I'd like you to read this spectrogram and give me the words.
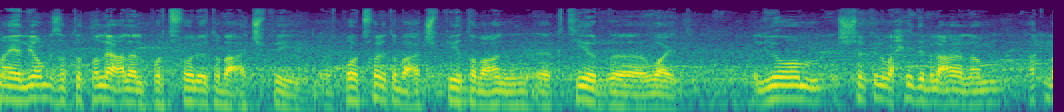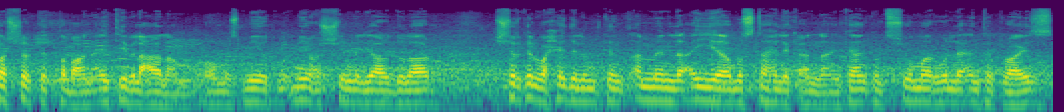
ما اليوم إذا بتطلع على ال portfolio تبع HP، ال portfolio تبع HP طبعا كثير وايد. اليوم الشركة الوحيدة بالعالم أكبر شركة طبعا IT بالعالم 120 مليار دولار الشركة الوحيدة اللي ممكن تأمن لأي مستهلك عندنا إن كان consumer ولا enterprise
